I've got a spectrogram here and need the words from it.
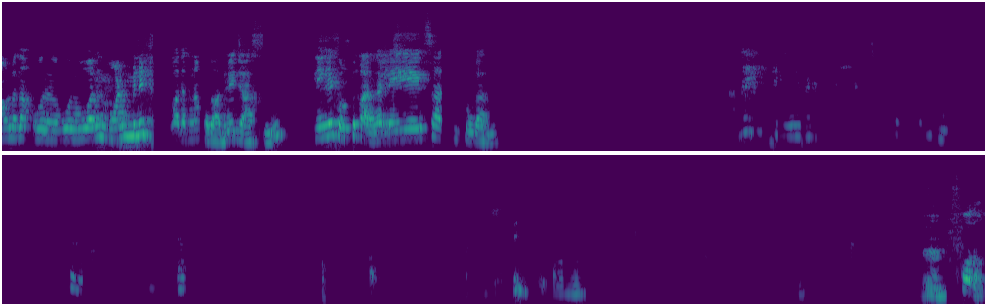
அவ்வளவுதான். ஒரு ஒரு ஒன் ஒன் மினிட் வதக்குனா போதும். அதுவே ஜாஸ்தி. நீங்களே தொட்டு பாருங்க. லேசா அரிசி சூடா இருக்கும் போதும்.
